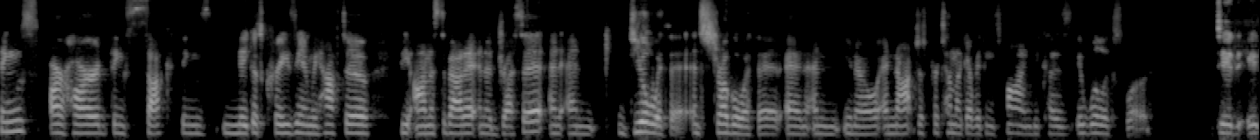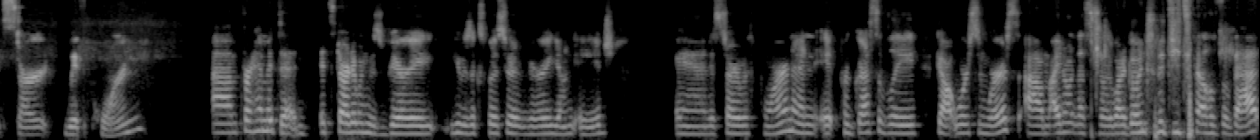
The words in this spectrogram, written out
Things are hard, things suck, things make us crazy and we have to be honest about it and address it and and deal with it and struggle with it and and you know and not just pretend like everything's fine because it will explode. Did it start with porn? Um, for him, it did. It started when he was very he was exposed to it at a very young age and it started with porn and it progressively got worse and worse um, i don't necessarily want to go into the details of that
